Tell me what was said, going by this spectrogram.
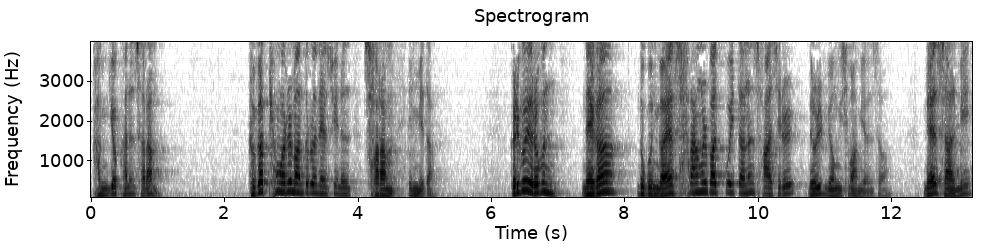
감격하는 사람, 그가 평화를 만들어낼 수 있는 사람입니다. 그리고 여러분, 내가 누군가의 사랑을 받고 있다는 사실을 늘 명심하면서 내 삶이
